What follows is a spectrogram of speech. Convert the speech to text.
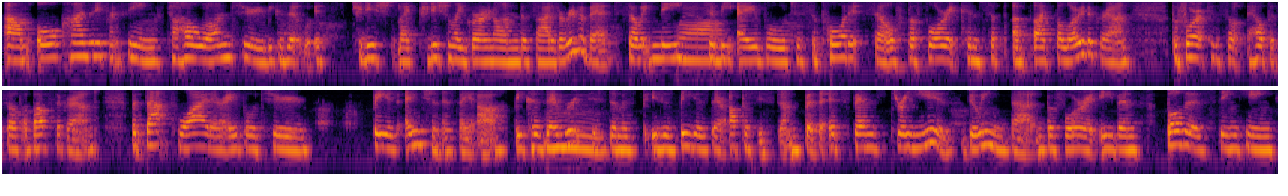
um, all kinds of different things to hold on to because it, it's tradition like traditionally grown on the side of a riverbed. So it needs to be able to support itself before it can uh, like below the ground, before it can help itself above the ground. But that's why they're able to be as ancient as they are because their root Mm. system is, is as big as their upper system. But it spends three years doing that before it even bothers thinking,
